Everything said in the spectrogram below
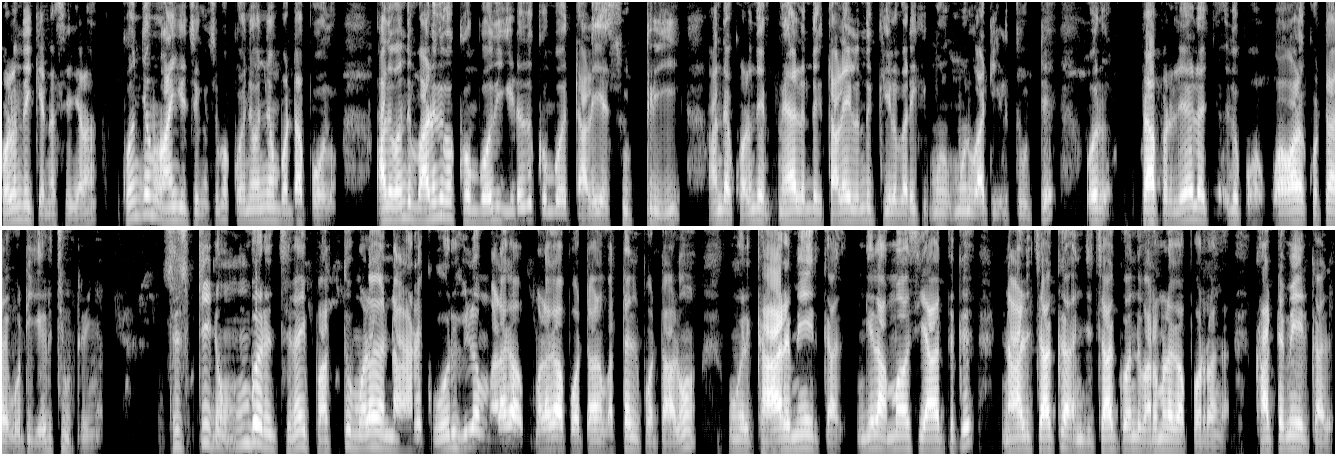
குழந்தைக்கு என்ன செய்யலாம்? கொஞ்சமாக வாங்கி வச்சுங்க சும்மா கொஞ்சம் கொஞ்சம் போட்டால் போதும். அதை வந்து வலது வைக்கும்போது இடது கொம்போது தலையை சுற்றி அந்த குழந்தை மேலேருந்து தலையிலேருந்து கீழே வரைக்கும் மூ மூணு வாட்டி இழுத்து விட்டு ஒரு பேப்பர்லையோ இல்லை இது ஓலை கொட்டாய் ஒட்டி எரிச்சு விட்டுருங்க. சிஸ்டி ரொம்ப இருந்துச்சுன்னா பத்து மிளகா அரைக்கு ஒரு கிலோ மிளகா மிளகா போட்டாலும் வத்தல் போட்டாலும் உங்களுக்கு காரமே இருக்காது. இங்கெல்லாம் அமாவாசை ஆகத்துக்கு நாலு சாக்கு அஞ்சு சாக்கு வந்து வரமிளகா போடுறாங்க. காட்டமே இருக்காது.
